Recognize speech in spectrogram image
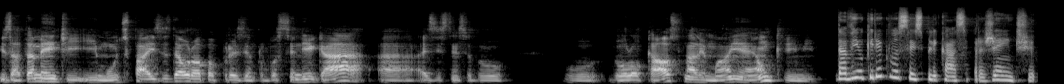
Exatamente. E muitos países da Europa, por exemplo, você negar a, existência do, o, do Holocausto na Alemanha é um crime. Davi, eu queria que você explicasse para gente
